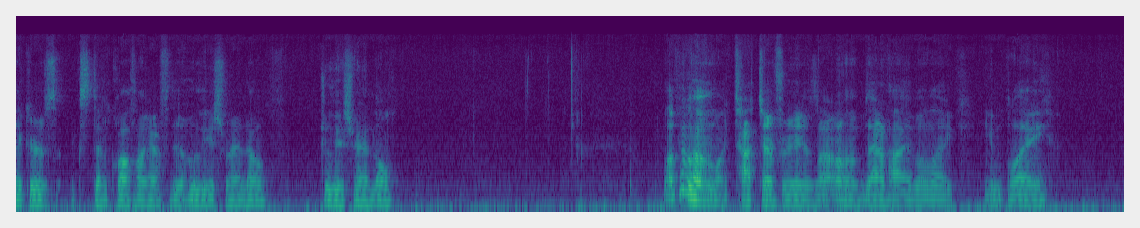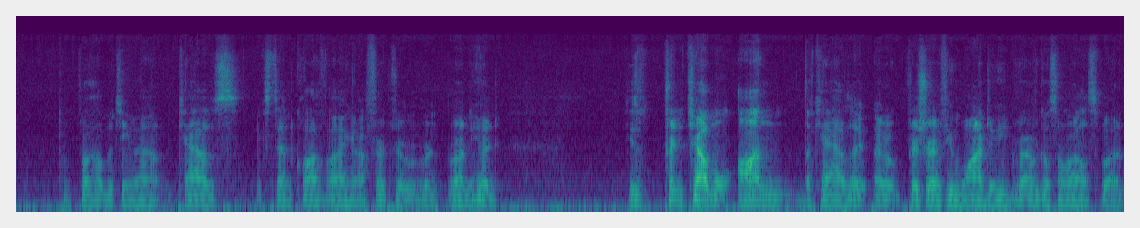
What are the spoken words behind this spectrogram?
Lakers extend qualifying after the Julius Randle. Julius Randle. A lot of people have him like top ten for years. I don't know him that high, but like he can play. Can help the team out. Cavs extend qualifying offer to Rodney Hood he's pretty terrible on the Cavs. I, am pretty sure if he wanted to, he'd rather go somewhere else. But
